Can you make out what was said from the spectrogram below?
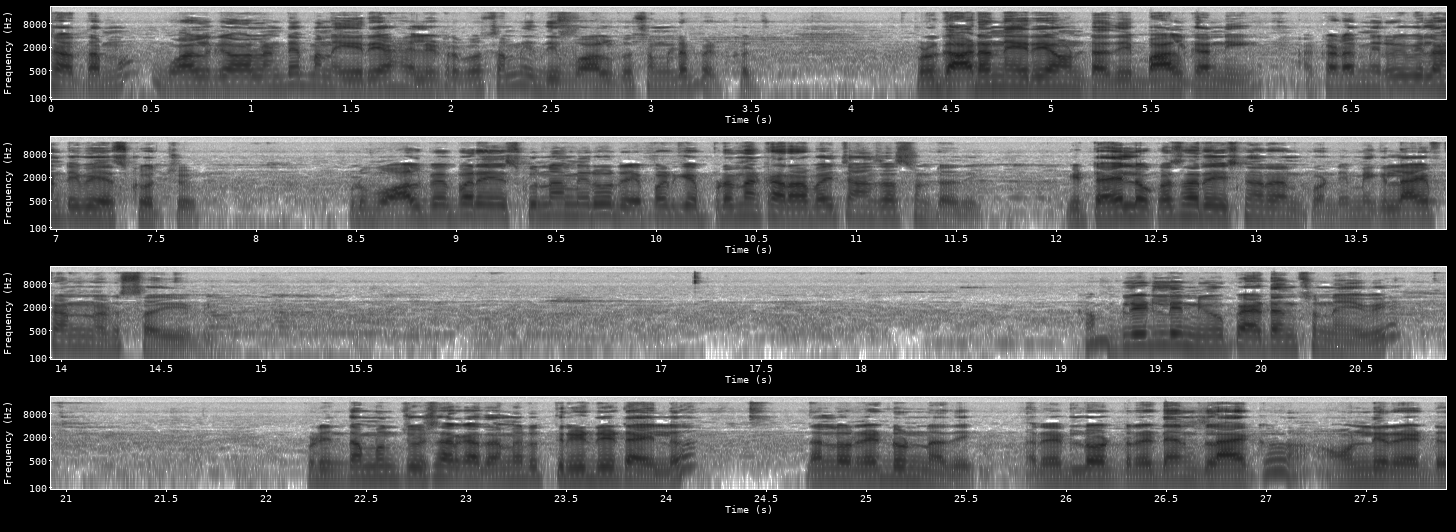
శాతము. వాల్ కావాలంటే మన ఏరియా హైలైటర్ కోసం ఇది వాల్ కోసం కూడా పెట్టుకోవచ్చు. ఇప్పుడు గార్డెన్ ఏరియా ఉంటుంది బాల్కనీ అక్కడ మీరు ఇలాంటివి వేసుకోవచ్చు. ఇప్పుడు వాల్ పేపర్ వేసుకున్నా మీరు రేపటికి ఎప్పుడైనా ఖరాబ్ అయ్యే ఛాన్సెస్ ఉంటుంది. ఈ టైల్ ఒకసారి వేసినారనుకోండి మీకు లైఫ్ టైం నడుస్తుంది ఇవి కంప్లీట్లీ న్యూ ప్యాటర్న్స్ ఉన్నాయి ఇవి. ఇప్పుడు ఇంతకుముందు చూశారు కదా మీరు త్రీ డీ టైల్ దానిలో రెడ్ ఉన్నది. రెడ్లో red and black only red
